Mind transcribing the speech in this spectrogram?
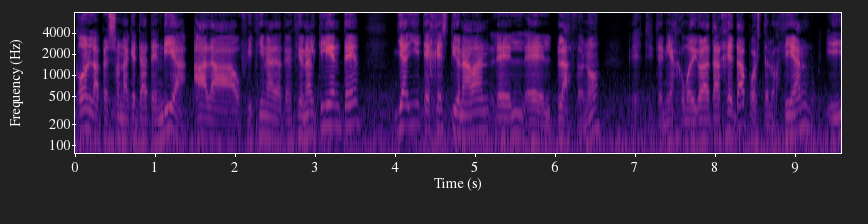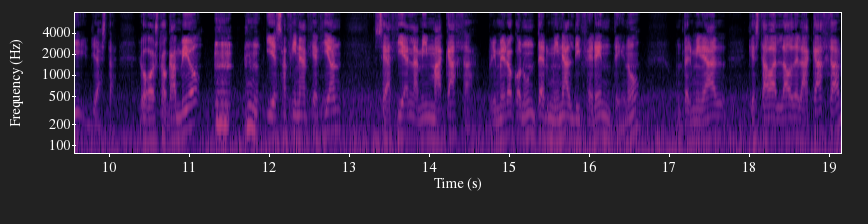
con la persona que te atendía a la oficina de atención al cliente y allí te gestionaban el, plazo, ¿no? Eh, si tenías, como digo, la tarjeta, pues te lo hacían y ya está. Luego esto cambió y esa financiación se hacía en la misma caja. Primero con un terminal diferente, ¿no? Un terminal que estaba al lado de la caja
